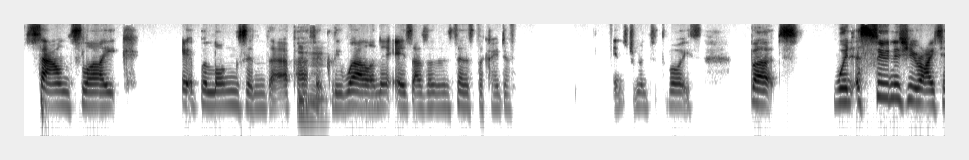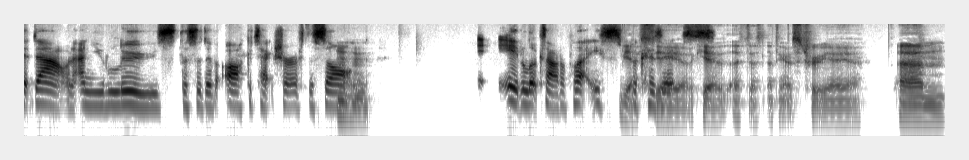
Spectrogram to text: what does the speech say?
sounds like it belongs in there mm-hmm. perfectly mm-hmm. well, and it is as it says the kind of instrument of the voice. But when as soon as you write it down and you lose the sort of architecture of the song. Mm-hmm it looks out of place yes, because yeah, it's yeah, yeah. I, I, think that's true. Yeah, yeah. Um,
